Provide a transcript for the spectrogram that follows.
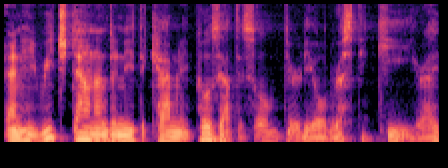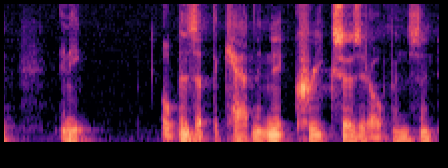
And he reached down underneath the cabinet. He pulls out this old, dirty, old, rusty key, right? And he opens up the cabinet and it creaks as it opens. And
